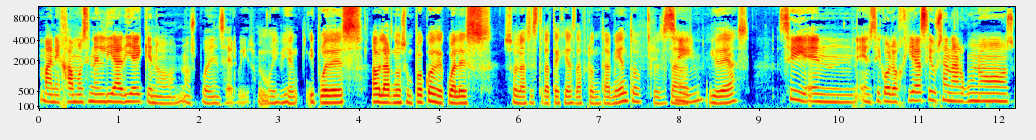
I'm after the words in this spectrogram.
manejamos en el día a día y que no, nos pueden servir. Muy bien. ¿Y puedes hablarnos un poco de cuáles son las estrategias de afrontamiento? ¿Puedes dar ideas? Sí, en, en psicología se usan algunos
